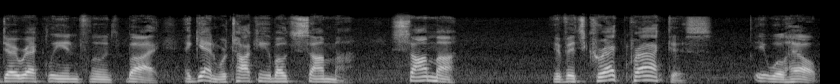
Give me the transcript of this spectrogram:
directly influenced by. Again, we're talking about sama. Sama, if it's correct practice, it will help.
